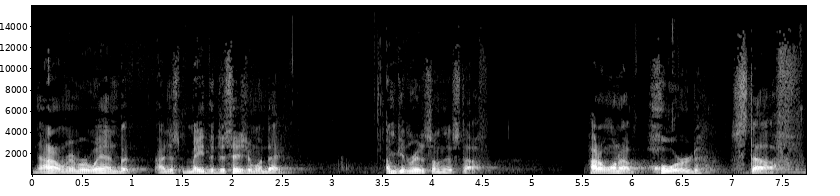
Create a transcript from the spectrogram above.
Now I don't remember when, but I just made the decision one day. I'm getting rid of some of this stuff. I don't want to hoard stuff.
